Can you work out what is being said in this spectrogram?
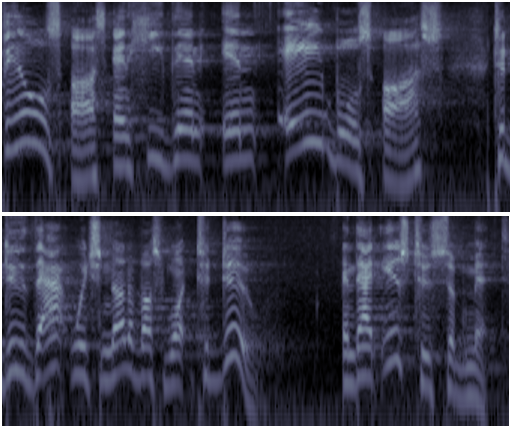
fills us and He then enables us to do that which none of us want to do, and that is to submit.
